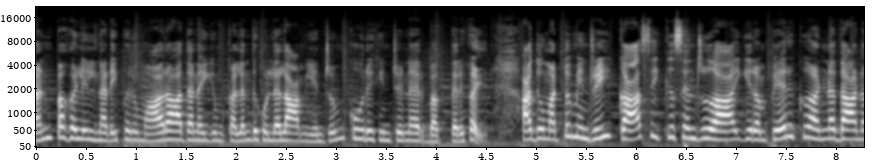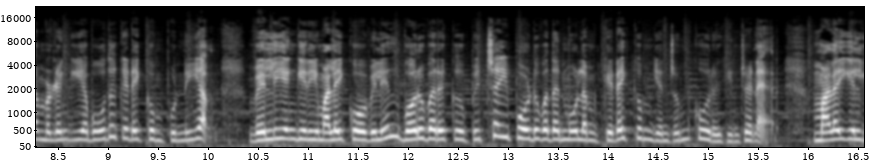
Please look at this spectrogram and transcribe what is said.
நண்பகலில் நடைபெறும் ஆராதனையும் கலந்து கொள்ளலாம் என்றும் கூறுகின்றனர் பக்தர்கள். அது மட்டுமின்றி காசிக்கு சென்று ஆயிரம் பேருக்கு அன்னதானம் வழங்கிய போது கிடைக்கும் புண்ணியம் வெள்ளியங்கிரி மலை கோவிலில் ஒருவருக்கு பிச்சை போடுவதன் மூலம் கிடைக்கும் என்றும் கூறுகின்றனர். மலையில்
